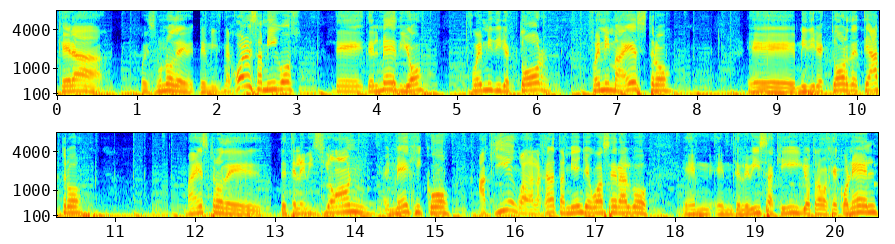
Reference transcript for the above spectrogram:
que era pues uno de, de mis mejores amigos de- del medio, fue mi director, fue mi maestro, eh, mi director de teatro, maestro de, de televisión en México, aquí en Guadalajara también llegó a hacer algo en, en Televisa aquí, yo trabajé con él.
